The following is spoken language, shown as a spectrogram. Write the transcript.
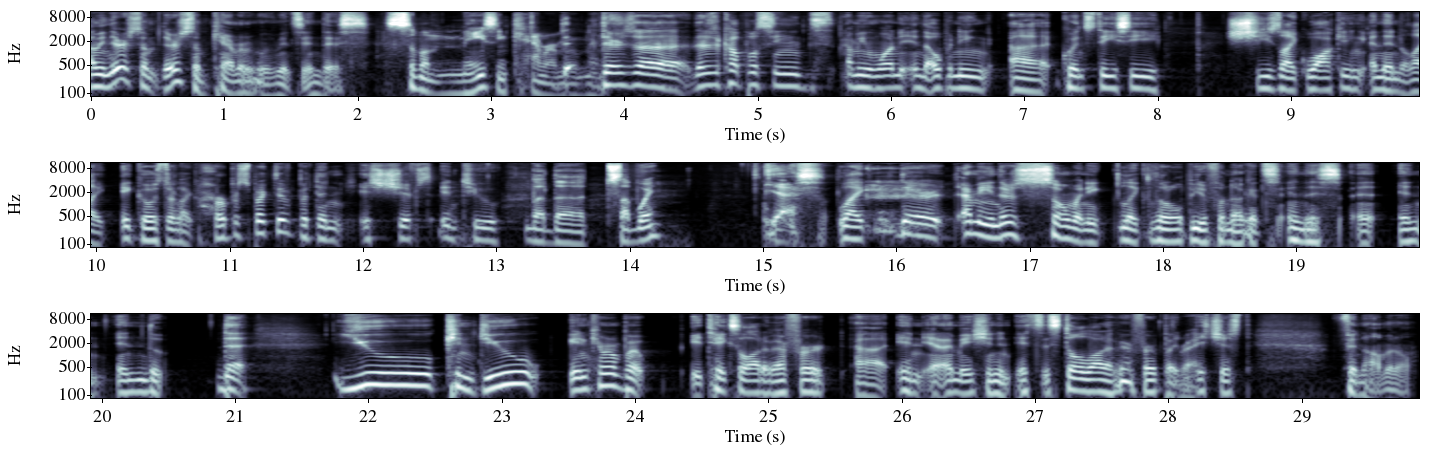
I mean, there's some, there's some camera movements in this. Some amazing camera movements. There's a, there's a couple scenes. I mean, one in the opening, uh, Gwen Stacy, she's like walking and then like it goes to like her perspective, but then it shifts into but the subway. Yes, like there. I mean, there's so many like little beautiful nuggets in this in in the that you can do in camera, but it takes a lot of effort uh, in animation. It's, it's still a lot of effort, but Right. it's just phenomenal.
